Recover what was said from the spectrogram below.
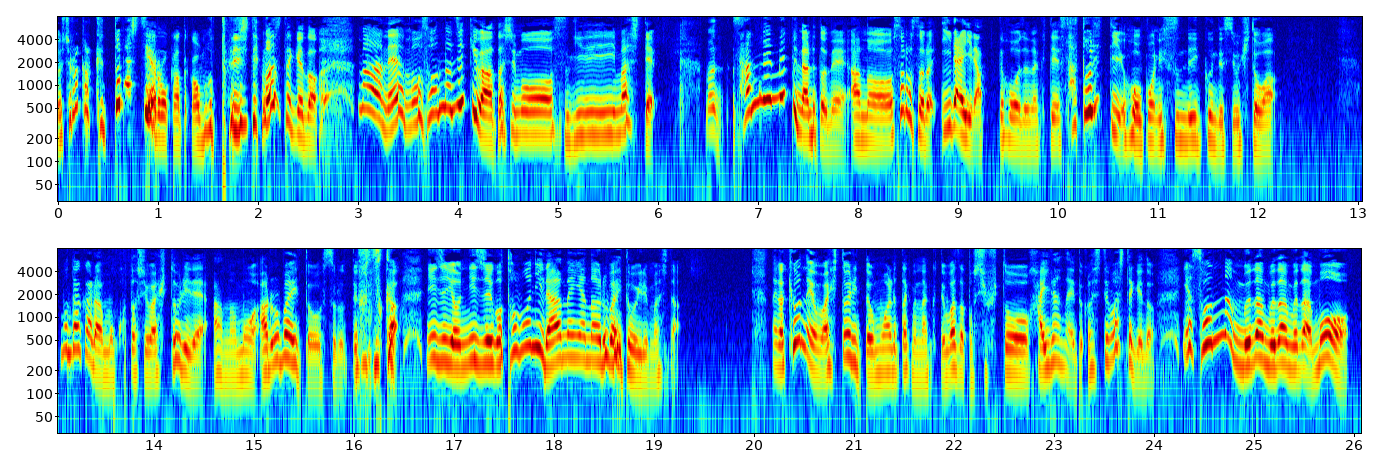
後ろから蹴っ飛ばしてやろうかとか思ったりしてましたけどまあねもうそんな時期は私も過ぎまして、まあ、3年目ってなるとねあのそろそろイライラって方じゃなくて悟りっていう方向に進んでいくんですよ人は。もうだからもう今年は1人であのもうアルバイトをするって2日。2425ともにラーメン屋のアルバイトを入れました。なんか去年は1人って思われたくなくてわざとシフト入らないとかしてましたけどいやそんな無駄無駄無駄もう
